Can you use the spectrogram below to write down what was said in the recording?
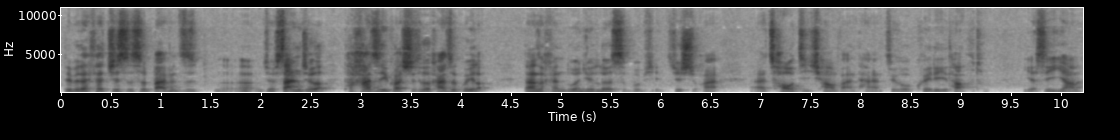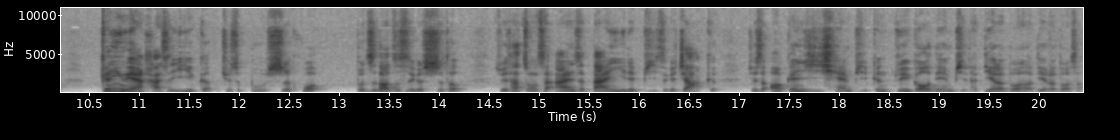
对不对？它即使是百分之嗯，就三折，它还是一块石头，还是贵了。但是很多人就乐此不疲，就喜欢哎抄底抢反弹，最后亏得一塌糊涂，也是一样的。根源还是一个，就是不识货，不知道这是一个石头，所以他总是按着单一的比这个价格，就是哦跟以前比，跟最高点比，它跌了多少，跌了多少。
